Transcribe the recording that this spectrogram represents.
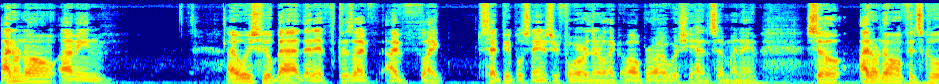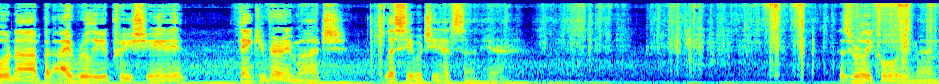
I don't know. I mean, I always feel bad that if because I've I've like said people's names before and they're like, "Oh, bro, I wish you hadn't said my name." So I don't know if it's cool or not, but I really appreciate it. Thank you very much. Let's see what you had sent here. That's really cool of you, man.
